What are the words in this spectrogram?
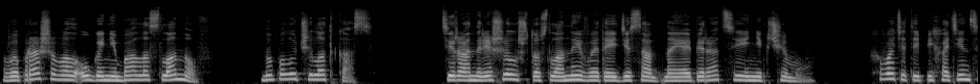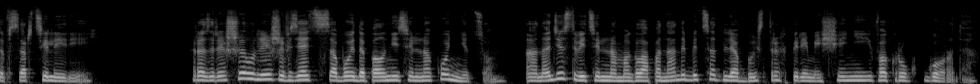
выпрашивал у Ганнибала слонов, но получил отказ. Тиран решил, что слоны в этой десантной операции ни к чему. Хватит и пехотинцев с артиллерией. Разрешил лишь взять с собой дополнительно конницу. Она действительно могла понадобиться для быстрых перемещений вокруг города.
